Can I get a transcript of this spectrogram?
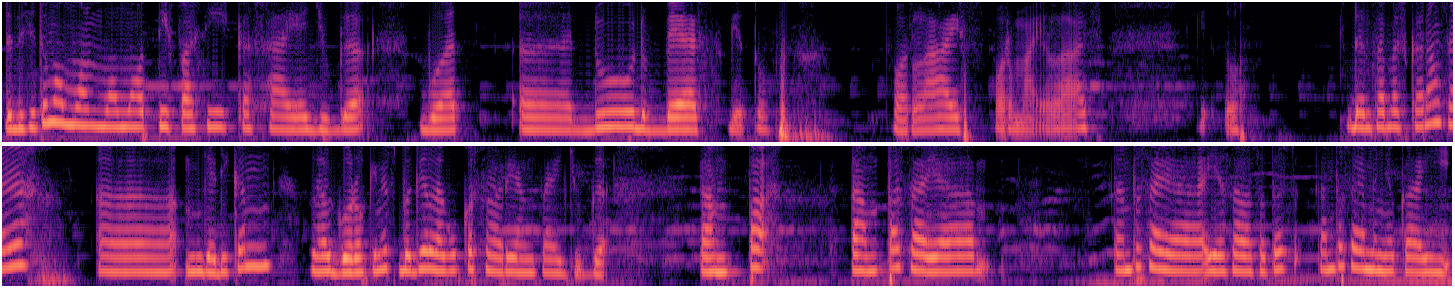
Dan di situ mau memotivasi ke saya juga buat uh, do the best gitu for life for my life gitu. Dan sampai sekarang saya uh, menjadikan lagu rock ini sebagai lagu keseharian saya juga. Tanpa tanpa saya tanpa saya ya salah satu tanpa saya menyukai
